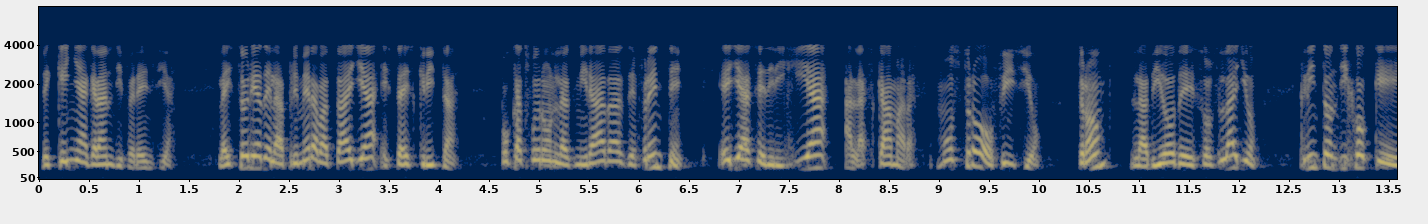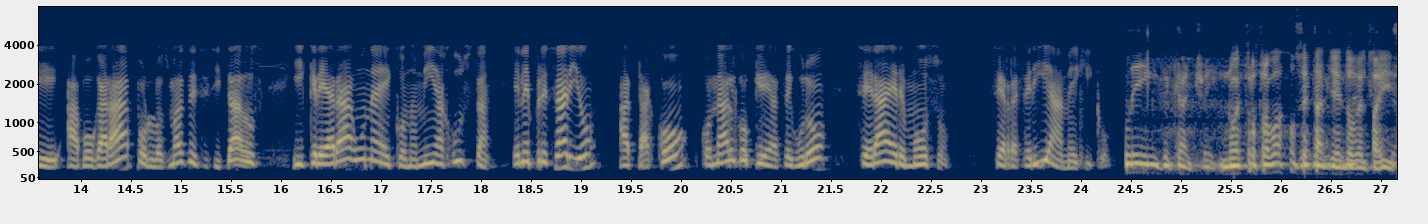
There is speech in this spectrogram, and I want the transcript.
Pequeña gran diferencia. La historia de la primera batalla está escrita. Pocas fueron las miradas de frente. Ella se dirigía a las cámaras. Mostró oficio. Trump la vio de soslayo. Clinton dijo que abogará por los más necesitados y creará una economía justa. El empresario atacó con algo que aseguró será hermoso. Se refería a México. Nuestros trabajos se están yendo del país,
